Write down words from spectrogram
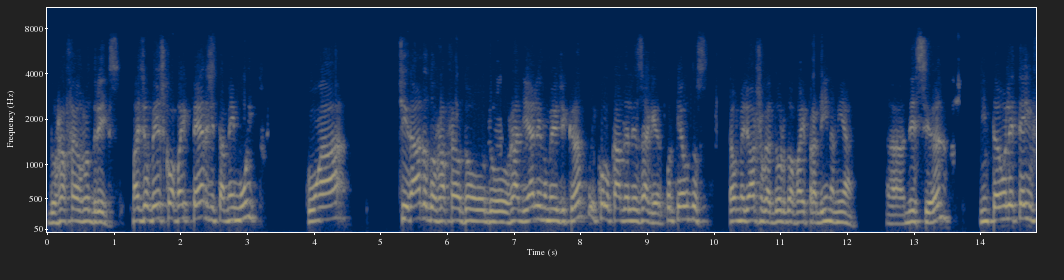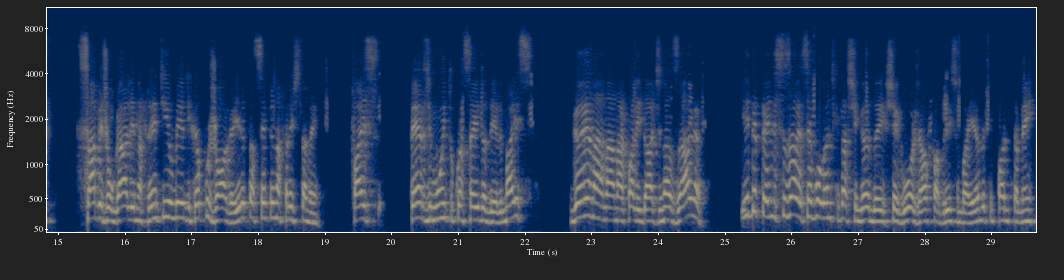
do Rafael Rodrigues. Mas eu vejo que o Havaí perde também muito com a tirada do Rafael do, do Ranielli no meio de campo e colocado ele zagueiro, porque é, um dos, é o melhor jogador do Havaí para mim na minha, uh, nesse ano. Então ele tem sabe jogar ali na frente e o meio de campo joga. Ele está sempre na frente também. Faz perde muito com a saída dele, mas ganha na, na, na qualidade na zaga e depende se esse volante que está chegando aí, chegou já, o Fabrício Baiano, que pode também,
